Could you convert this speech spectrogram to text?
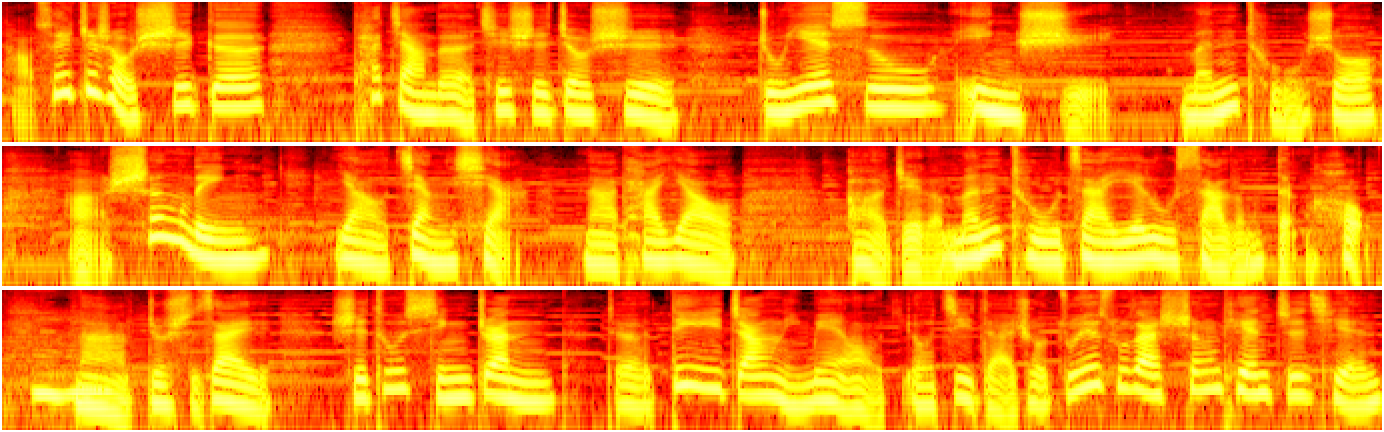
好，所以这首诗歌它讲的其实就是。主耶稣应许门徒说：“啊，圣灵要降下，那他要啊、呃，这个门徒在耶路撒冷等候。嗯、那就是在《使徒行传》的第一章里面哦，有记载说，主耶稣在升天之前，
